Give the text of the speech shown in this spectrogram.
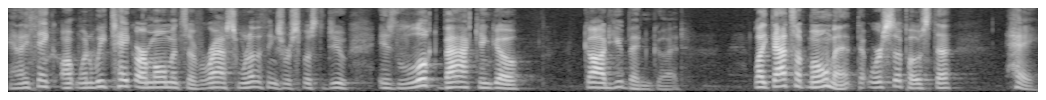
And I think uh, when we take our moments of rest, one of the things we're supposed to do is look back and go, God, you've been good. Like that's a moment that we're supposed to, hey,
